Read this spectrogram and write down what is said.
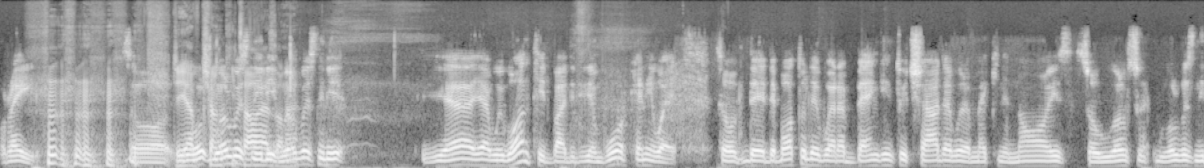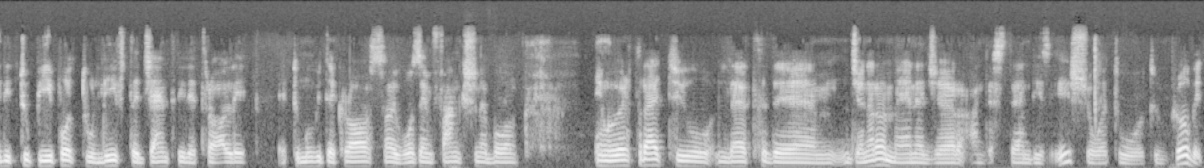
rail. so Do you have we, chunky we always tires needed, we always needed, yeah, yeah, we wanted, but it didn't work anyway. So the the bottle they were banging to each other, were making a noise. So we also we always needed two people to lift gently the trolley and to move it across. So it wasn't functionable. And we were trying to let the um, general manager understand this issue to, to improve it.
